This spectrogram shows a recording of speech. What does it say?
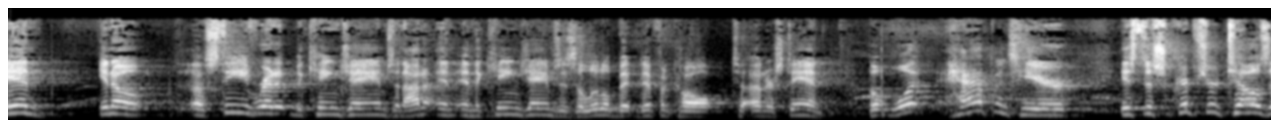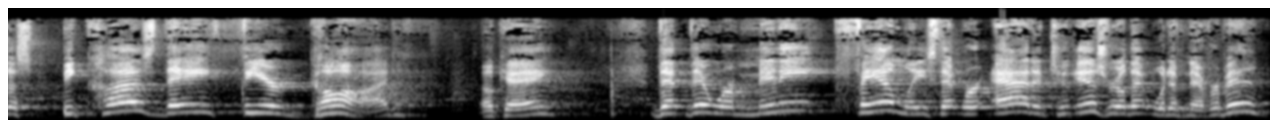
And, you know, uh, Steve read it in the King James, and, I, and, and the King James is a little bit difficult to understand. But what happens here is the scripture tells us because they fear God, okay, that there were many families that were added to Israel that would have never been.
